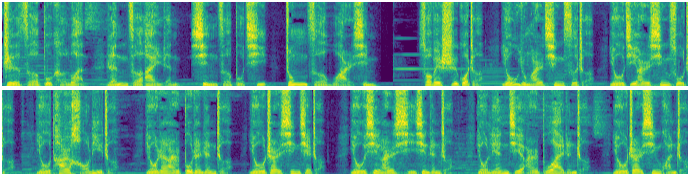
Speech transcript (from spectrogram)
智则不可乱，仁则爱人，信则不欺，忠则无二心。所谓十过者，有勇而轻死者，有急而心速者，有他而好利者，有仁而不仁人者，有智而心切者，有信而喜信人者，有廉洁而不爱人者，有智而心缓者。”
